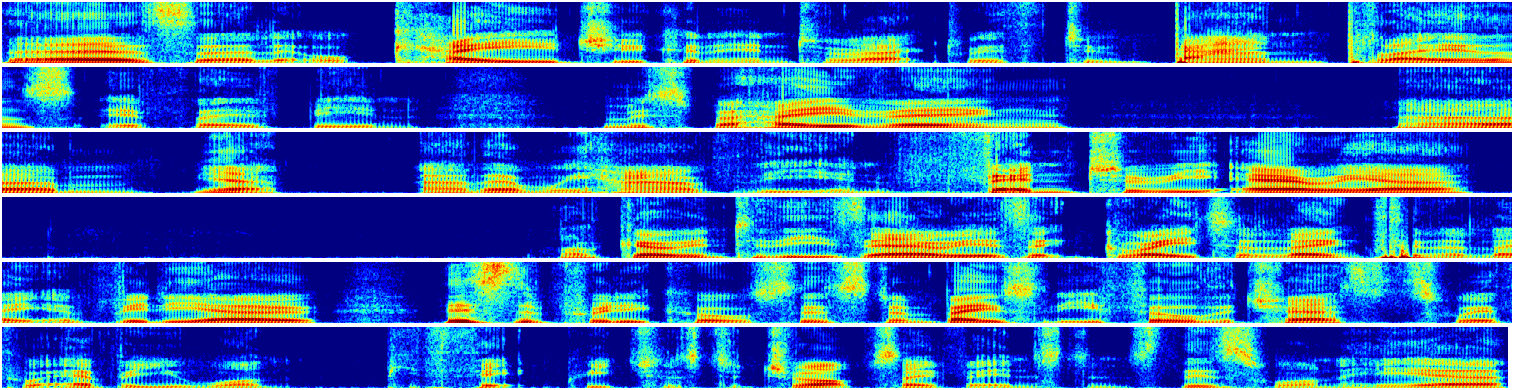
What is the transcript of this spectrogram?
There's a little cage you can interact with to ban players if they've been misbehaving. Um, yeah, and then we have the inventory area. I'll go into these areas at greater length in a later video. This is a pretty cool system. Basically, you fill the chests with whatever you want thick creatures to drop. So, for instance, this one here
